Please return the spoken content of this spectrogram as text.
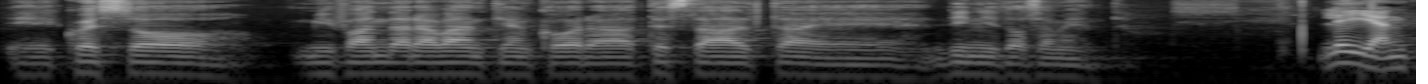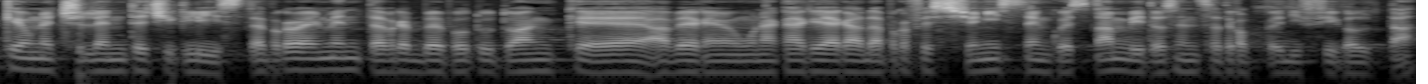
e questo mi fa andare avanti ancora a testa alta e dignitosamente. Lei è anche un eccellente ciclista, probabilmente avrebbe potuto anche avere una carriera da professionista in quest'ambito senza troppe difficoltà.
